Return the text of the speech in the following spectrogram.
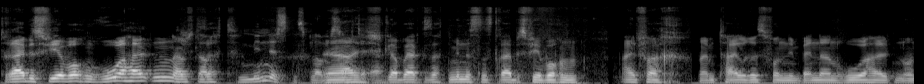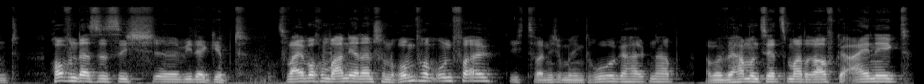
Drei bis vier Wochen Ruhe halten, habe ich, Ich glaube, gesagt. mindestens, glaube ich, Ja, ich glaube, er hat gesagt, mindestens drei bis vier Wochen einfach beim Teilriss von den Bändern Ruhe halten und hoffen, dass es sich äh, wieder gibt. Zwei Wochen waren ja dann schon rum vom Unfall, die ich zwar nicht unbedingt Ruhe gehalten habe, aber wir haben uns jetzt mal darauf geeinigt.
